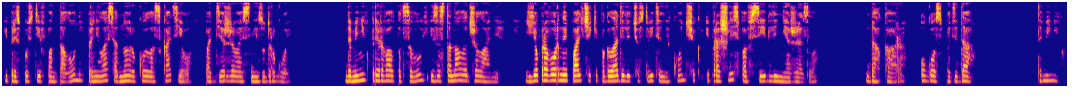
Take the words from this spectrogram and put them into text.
и, приспустив панталоны, принялась одной рукой ласкать его, поддерживая снизу другой. Доминик прервал поцелуй и застонал от желания. Ее проворные пальчики погладили чувствительный кончик и прошлись по всей длине жезла. «Да, Кара, о Господи, да!» «Доминик,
